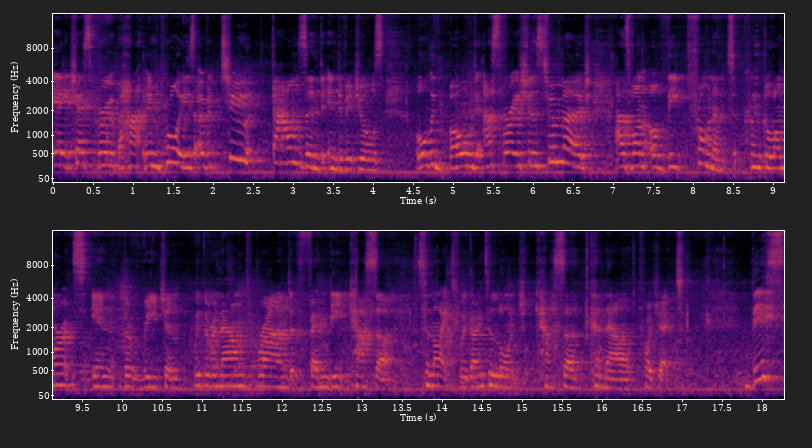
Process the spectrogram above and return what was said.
AHS Group employs over 2,000 individuals, all with bold aspirations to emerge as one of the prominent conglomerates in the region with the renowned brand Fendi Casa. Tonight, we're going to launch Casa Canal Project. This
